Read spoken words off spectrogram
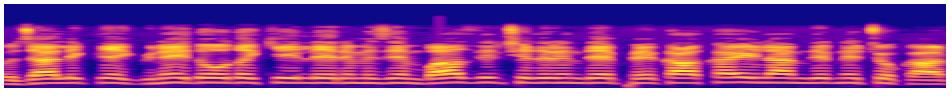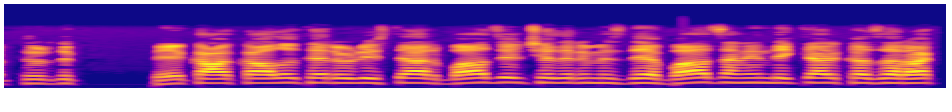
Özellikle Güneydoğu'daki illerimizin bazı ilçelerinde PKK eylemlerini çok artırdık. PKK'lı teröristler bazı ilçelerimizde bazen endekler kazarak,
